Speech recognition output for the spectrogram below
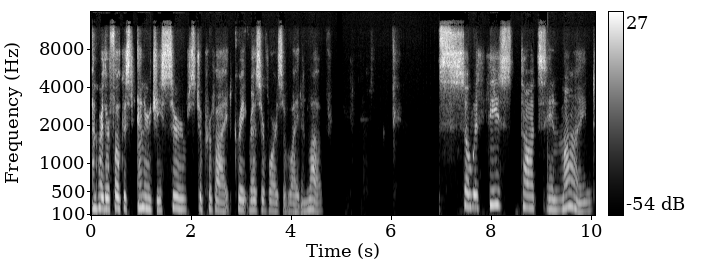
and where their focused energy serves to provide great reservoirs of light and love. So with these thoughts in mind,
